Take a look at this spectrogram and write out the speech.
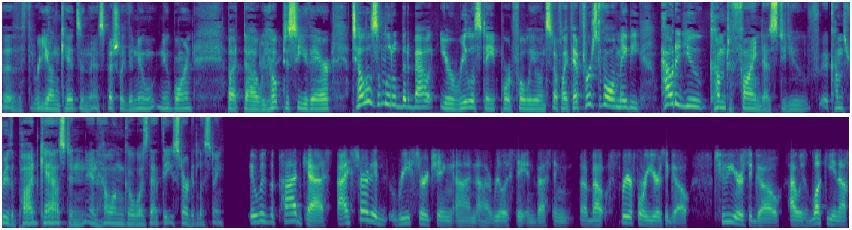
the, the three young kids and especially the new newborn, but uh, we hope to see you there. Tell us a little bit about your real estate portfolio and stuff like that. First of all, maybe how did you come to find us? Did you f- come through the podcast and, and how long ago was that that you started listening? It was the podcast. I started researching on uh, real estate investing about three or four years ago. Two years ago, I was lucky enough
